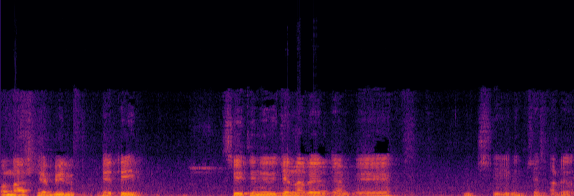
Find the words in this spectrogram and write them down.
ওনার টেবিল এটি। স্মৃতি general M A G general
